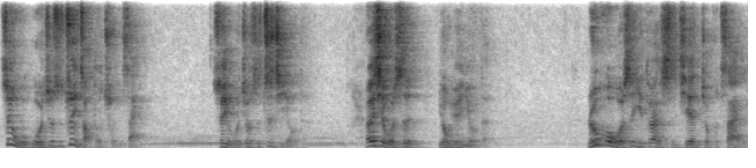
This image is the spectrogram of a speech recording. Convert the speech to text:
所以我我就是最早的存在，所以我就是自己有的，而且我是永远有的。如果我是一段时间就不在了，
